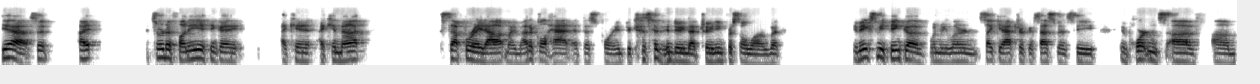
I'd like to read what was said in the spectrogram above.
yeah so i it's sort of funny i think i i can i cannot separate out my medical hat at this point because i've been doing that training for so long but it makes me think of when we learn psychiatric assessments the importance of um,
